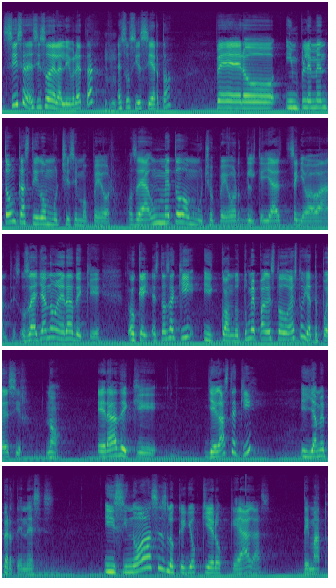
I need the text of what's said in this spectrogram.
sí se deshizo de la libreta, eso sí es cierto, pero implementó un castigo muchísimo peor. O sea, un método mucho peor del que ya se llevaba antes. O sea, ya no era de que, ok, estás aquí y cuando tú me pagues todo esto ya te puedes ir. No, era de que llegaste aquí y ya me perteneces. Y si no haces lo que yo quiero que hagas, te mato.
